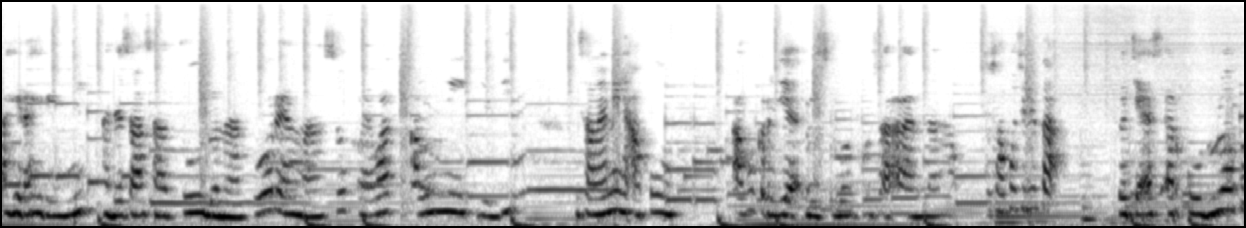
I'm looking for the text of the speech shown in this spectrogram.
akhir-akhir ini ada salah satu donatur yang masuk lewat alumni. Jadi misalnya nih aku aku kerja di sebuah perusahaan. Nah terus aku cerita ke CSRku dulu aku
